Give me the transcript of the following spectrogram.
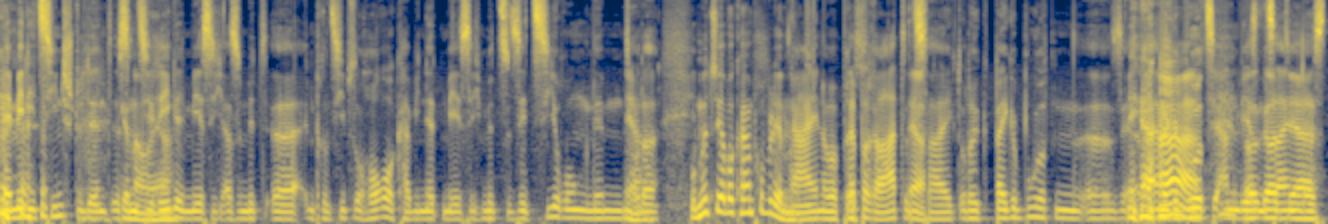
der Medizinstudent ist Genau, und sie ja. regelmäßig, also mit äh, im Prinzip so Horrorkabinettmäßig mit Sezierungen nimmt Ja. oder Womit sie aber kein Problem hat. Nein, aber Das- Präparate ja. zeigt oder bei Geburten, äh, sie, Ja. einer Geburt sie anwesend Oh Gott, sein ja. lässt.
